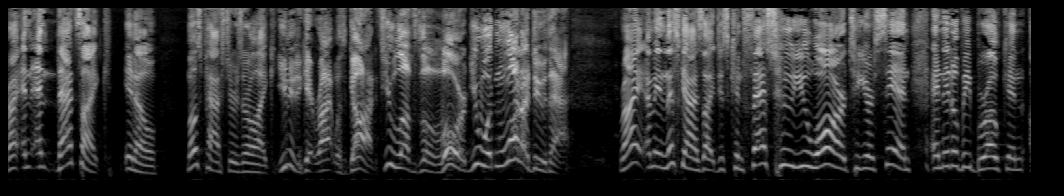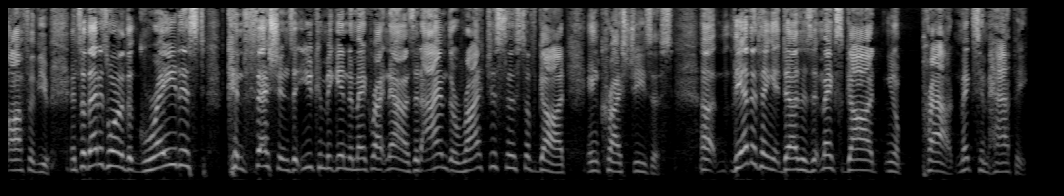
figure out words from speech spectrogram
Right? And, and that's like, you know, most pastors are like, you need to get right with God. If you love the Lord, you wouldn't want to do that right? I mean, this guy's like, just confess who you are to your sin and it'll be broken off of you. And so that is one of the greatest confessions that you can begin to make right now is that I am the righteousness of God in Christ Jesus. Uh, the other thing it does is it makes God, you know, proud, makes him happy.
